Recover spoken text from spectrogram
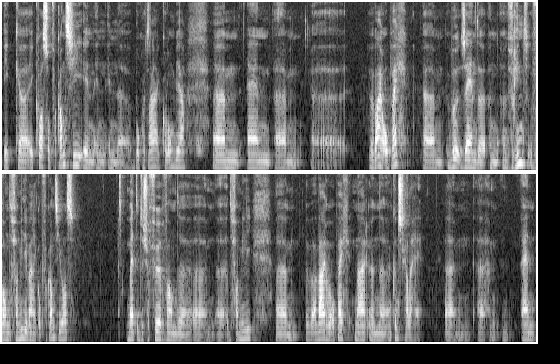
ik, ik was op vakantie in, in, in Bogota, in Colombia. en we waren op weg Um, we zijn een, een, vriend van de familie waar ik op vakantie was. Met de chauffeur van de, um, uh, de familie um, waren we op weg naar een, uh, een kunstgalerij. en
